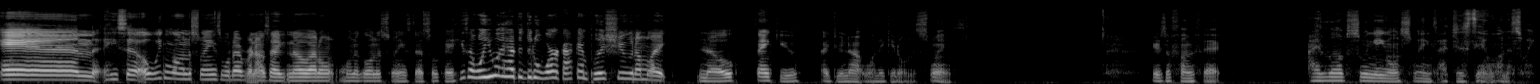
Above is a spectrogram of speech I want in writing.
And he said, Oh, we can go on the swings, whatever. And I was like, No, I don't want to go on the swings. That's okay. He said, Well, you wouldn't have to do the work. I can push you. And I'm like, No, thank you. I do not want to get on the swings. Here's a fun fact I love swinging on swings. I just didn't want to swing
